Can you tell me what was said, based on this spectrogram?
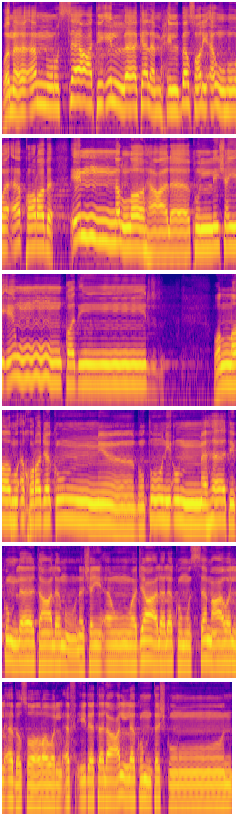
وما أمر الساعة الا كلمح البصر أو هو اقرب ان الله على كل شيء قدير. والله اخرجكم من بطون امهاتكم لا تعلمون شيئا وجعل لكم السمع والابصار والافئده لعلكم تشكرون.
